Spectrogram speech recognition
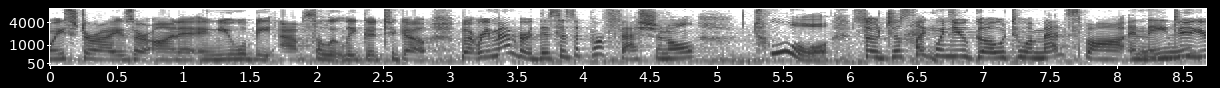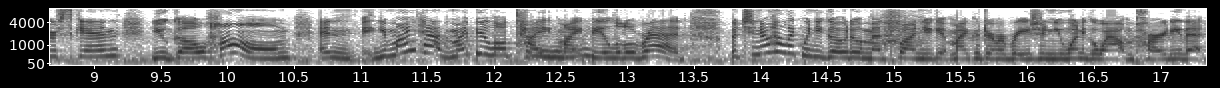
moisturizer on it and you will be absolutely good to go. But remember, this is a professional tool. So just like when you go to a med spa and mm -hmm. they do mm-hmm. your skin, you go home and you might have, it might be a little tight, mm -hmm. might be a little red. But you know how like when you go to a med spa and you get microdermabrasion, you want to go out and party that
